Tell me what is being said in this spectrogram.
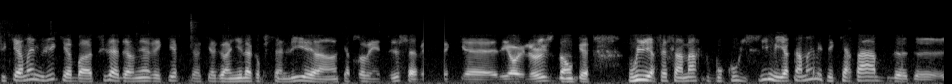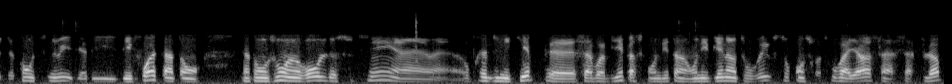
c'est quand même lui qui a bâti la dernière équipe qui a gagné la Coupe Stanley en 90 avec, euh, les Oilers. Donc, euh, oui, il a fait sa marque beaucoup ici, mais il a quand même été capable de, de, continuer. Il y a des, des fois, quand on quand on joue un rôle de soutien euh, auprès d'une équipe, euh, ça va bien parce qu'on est on est bien entouré. Surtout qu'on se retrouve ailleurs, ça, ça floppe.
